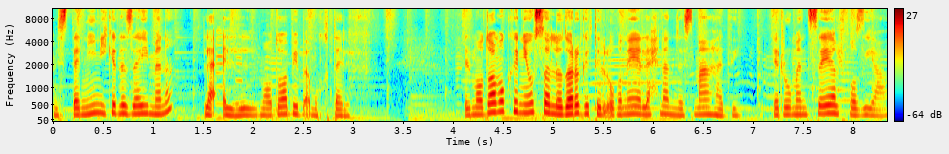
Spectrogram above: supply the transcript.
مستنيني كده زي ما أنا؟ لا الموضوع بيبقى مختلف. الموضوع ممكن يوصل لدرجة الأغنية اللي إحنا بنسمعها دي الرومانسية الفظيعة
